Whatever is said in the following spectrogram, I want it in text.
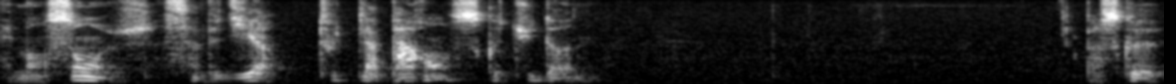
Les mensonges, ça veut dire toute l'apparence que tu donnes. Parce que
